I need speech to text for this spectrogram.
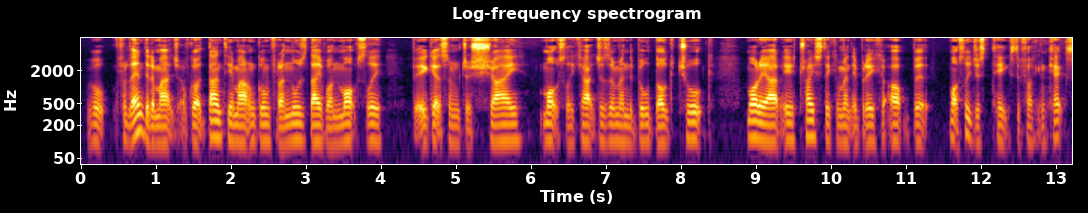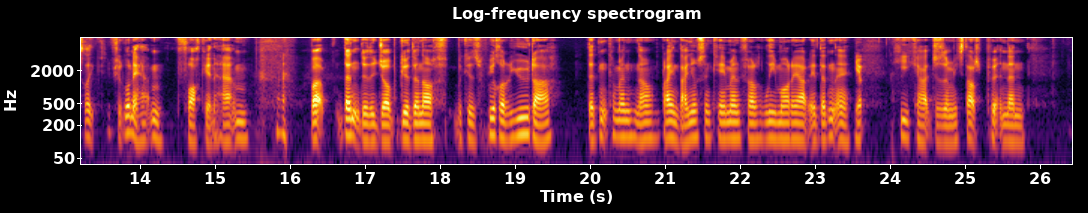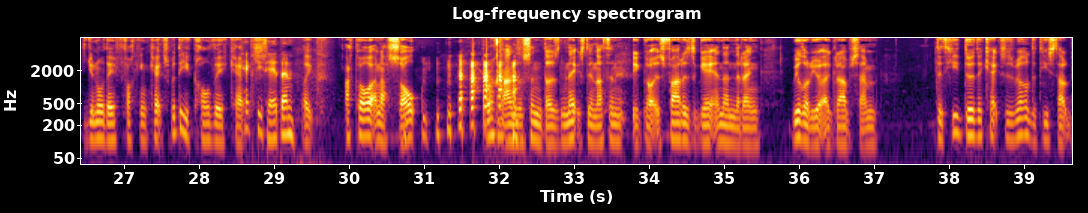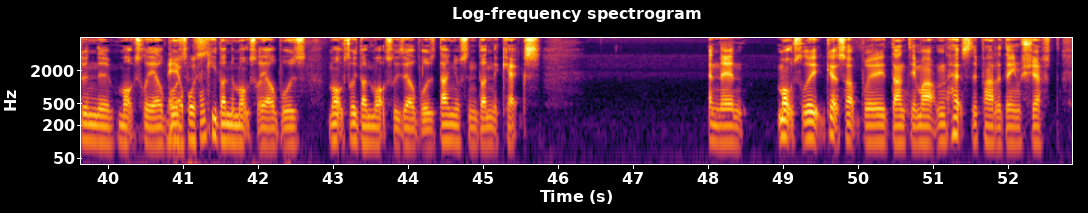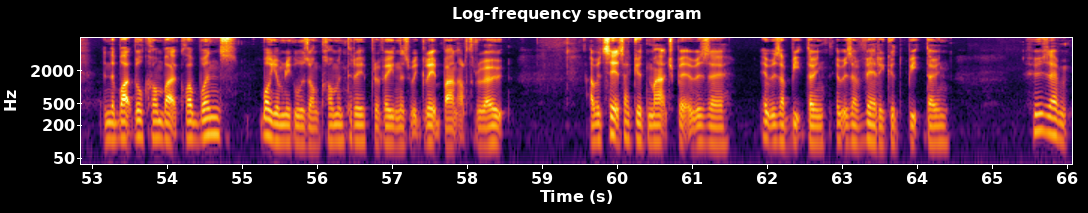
Well, for the end of the match, I've got Dante Martin going for a nosedive on Moxley, but he gets him just shy. Moxley catches him in the bulldog choke. Moriarty tries to come in to break it up, but Moxley just takes the fucking kicks. Like, if you're going to hit him, fucking hit him. but didn't do the job good enough because Wheeler Yuta didn't come in. No, Bryan Danielson came in for Lee Moriarty, didn't he? Yep. He catches him. He starts putting in, you know, they fucking kicks. What do you call they kicks? Kicked his head in. Like I call it an assault. Brock Anderson does next to nothing. He got as far as getting in the ring. Wheeler Yuta grabs him. Did he do the kicks as well? Or did he start doing the Moxley elbows? elbows. I think he done the Moxley elbows. Moxley done Moxley's elbows. Danielson done the kicks. And then Moxley gets up with Dante Martin, hits the paradigm shift, and the Blackpool Combat Club wins. William Regal was on commentary, providing us with great banter throughout. I would say it's a good match, but it was a it was a beatdown. It was a very good beatdown. Who's um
